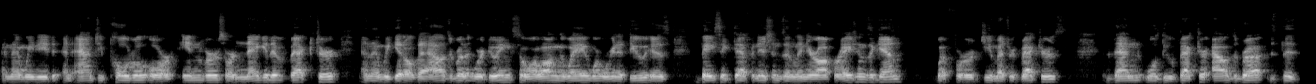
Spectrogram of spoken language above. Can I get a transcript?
And then we need an antipodal or inverse or negative vector. And then we get all the algebra that we're doing. So along the way what we're going to do is basic definitions and linear operations again but for geometric vectors. Then we'll do vector algebra, the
